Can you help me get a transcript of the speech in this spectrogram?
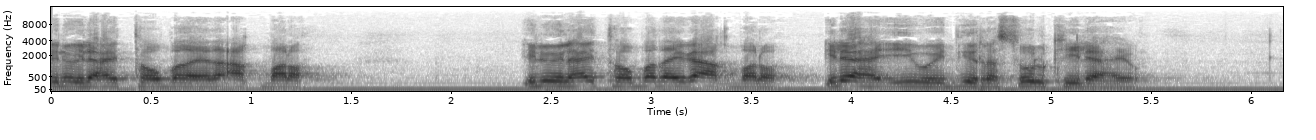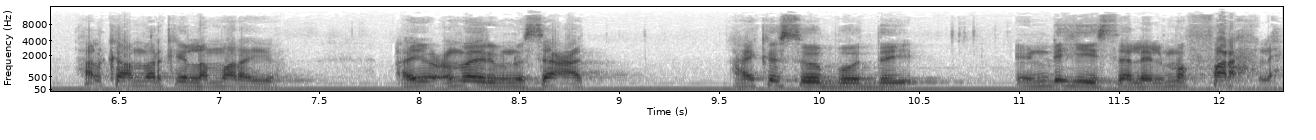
inuu ilaahay tawbadayda aqbalo. Inuu ilaahay tawbadayga aqbalo ilaahay ii weydii rasuulka ilaahayow halkaa markii la marayo ayuu cumayr ibnu sacad waxay ka soo boodday indhihiisa lilmo farax leh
